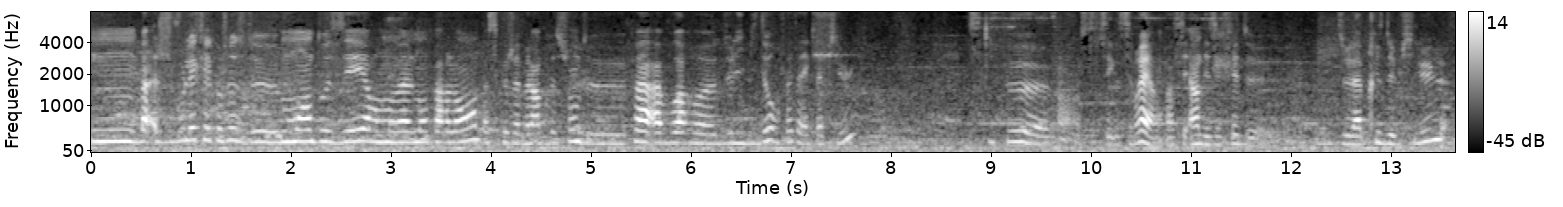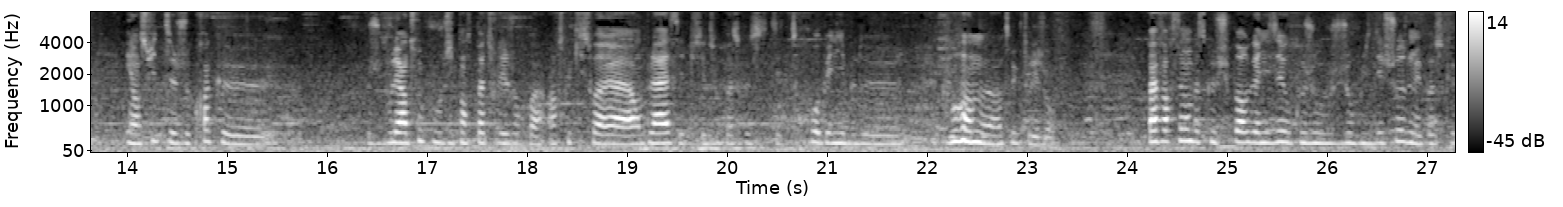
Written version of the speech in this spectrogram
Hmm, bah, je voulais quelque chose de moins dosé hormonalement parlant parce que j'avais l'impression de pas avoir euh, de libido en fait avec la pilule. Ce qui peut, euh, c'est vrai, hein, c'est un des effets de, de la prise de pilule. Et ensuite, je crois que je voulais un truc où j'y pense pas tous les jours, quoi. Un truc qui soit en place et puis c'est tout parce que c'était trop pénible de prendre un truc tous les jours. Pas forcément parce que je suis pas organisée ou que j'ou- j'oublie des choses, mais parce que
